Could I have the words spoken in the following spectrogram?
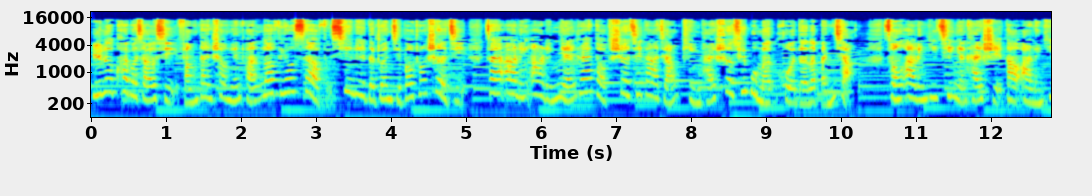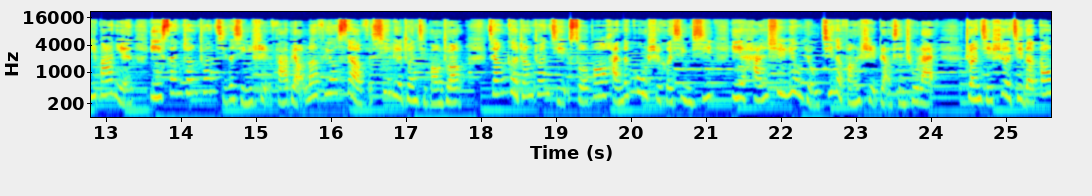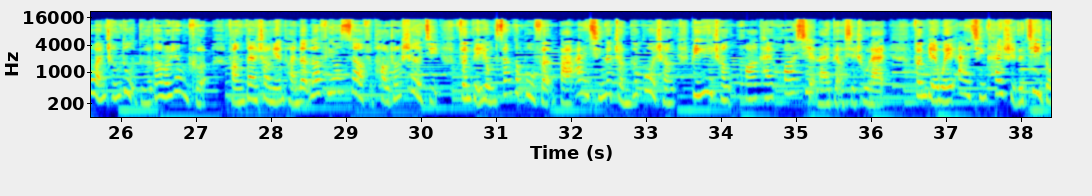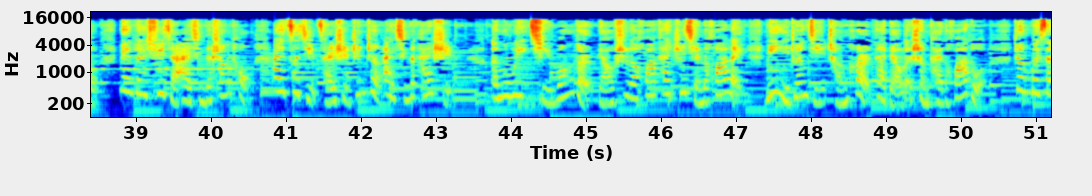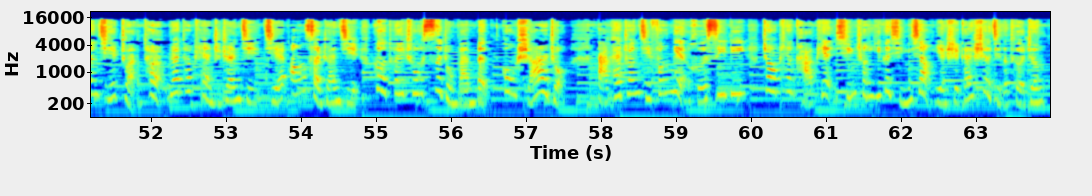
娱乐快报消息：防弹少年团 Love Yourself 系列的专辑包装设计，在2020年 Red Dot 设计大奖品牌社区部门获得了本奖。从2017年开始到2018年，以三张专辑的形式发表 Love Yourself 系列专辑包装，将各张专辑所包含的故事和信息以含蓄又有机的方式表现出来。专辑设计的高完成度得到了认可。防弹少年团的 Love Yourself 套装设。设计分别用三个部分把爱情的整个过程比喻成花开花谢来表现出来，分别为爱情开始的悸动，面对虚假爱情的伤痛，爱自己才是真正爱情的开始。MV 起 Wonder 表示了花开之前的花蕾，迷你专辑橙赫代表了盛开的花朵。正规三辑转 Turn Retro Can't 专辑及 Answer 专辑各推出四种版本，共十二种。打开专辑封面和 CD 照片卡片，形成一个形象，也是该设计的特征。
